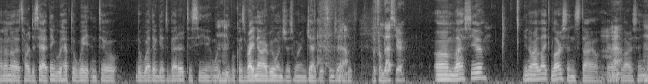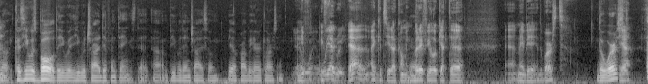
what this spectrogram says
I don't know. It's hard to say. I think we have to wait until the weather gets better to see when Mhm. people. Because right now everyone's just wearing jackets and Yeah. jackets. But from last year, Um, last year, you know, I like Larsson's style. Yeah? Eric Larsson, you Mhm. know, because he was bold. He would he would try different things that um, people didn't try. So yeah, probably Eric Larsson. Yeah, If- we, if- we agree. yeah, I could see that coming. Yeah. But if you look at the uh, maybe the worst, The worst. yeah,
